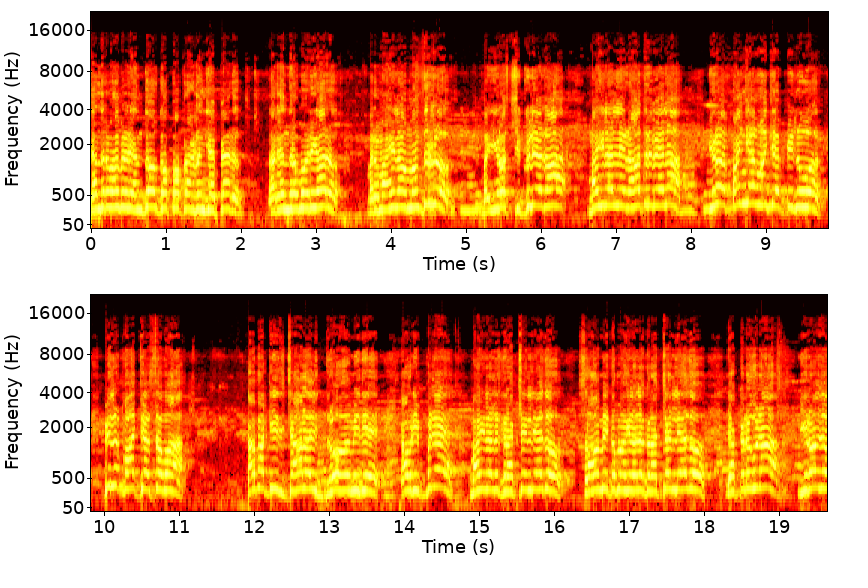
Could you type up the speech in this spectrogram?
చంద్రబాబు నాయుడు ఎంతో గొప్ప ప్రకటన చెప్పారు. నరేంద్ర మోడీ గారు మరి మహిళా మంత్రులు మరి ఈరోజు సిగ్గు లేదా మహిళల్ని రాత్రి వేళ ఈరోజు పని చేయమని చెప్పి నువ్వు బిల్లు పాస్ చేస్తావా కాబట్టి ఇది చాలా ద్రోహం ఇది కాబట్టి ఇప్పుడే మహిళలకు రక్షణ లేదు శ్రామిక మహిళలకు రక్షణ లేదు ఎక్కడ కూడా ఈరోజు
